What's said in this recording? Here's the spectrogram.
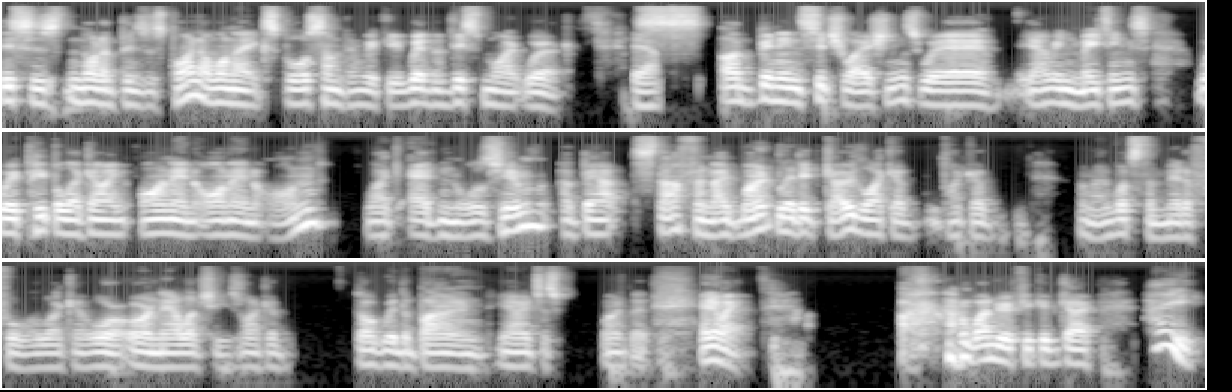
This is not a business point. I want to explore something with you, whether this might work. Yeah. I've been in situations where, you know, in meetings where people are going on and on and on, like ad nauseum about stuff, and they won't let it go. Like a, like a, I don't know, what's the metaphor? Like a, or or analogies, like a dog with a bone. You know, just won't let. Anyway, I wonder if you could go, hey,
